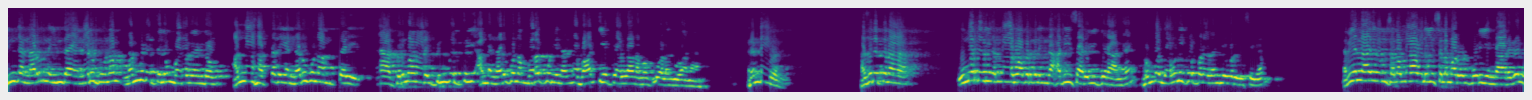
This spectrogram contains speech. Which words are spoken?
இந்த நர் இந்த நறுகுணம் நம்மிடத்திலும் வர வேண்டும். அல்லாஹ் அத்தகைய நறுகுணத்தை பெருமானாரை பின்பற்றி அந்த நறுகுணம் வரக்கூடிய நல்ல பாக்கியத்தை அல்லாஹ் நமக்கு வழங்குவானா இரண்டாவது ஹசரத்னா உமர் அலி அல்லாஹ் அவர்கள் இந்த ஹதீஸ் அறிவிக்கிறாங்க. ரொம்ப கவனிக்கப்பட வேண்டிய ஒரு விஷயம். நபியல்லாயிரம் சல்லா அலிசல்லம் அவர்கள் கூறுகின்றார்கள்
